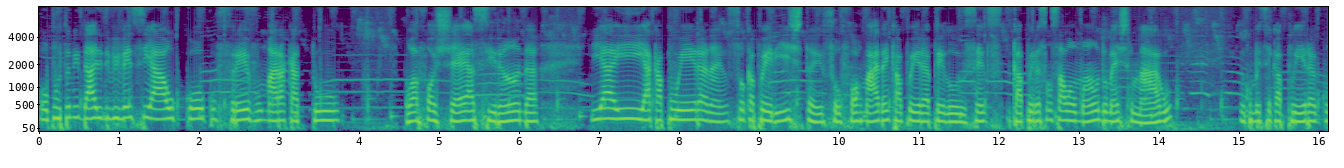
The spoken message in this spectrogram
oportunidade de vivenciar o coco, o frevo, o maracatu, o afoxé, a ciranda. E aí a capoeira, né? Eu sou capoeirista, eu sou formada em capoeira pelo Centro Capoeira São Salomão, do Mestre Mago. Eu comecei capoeira com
